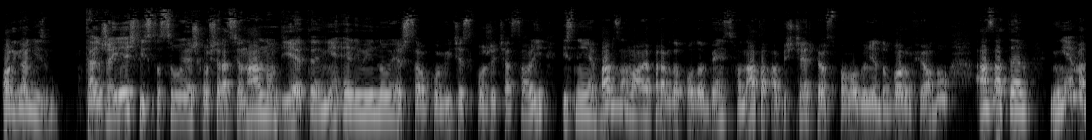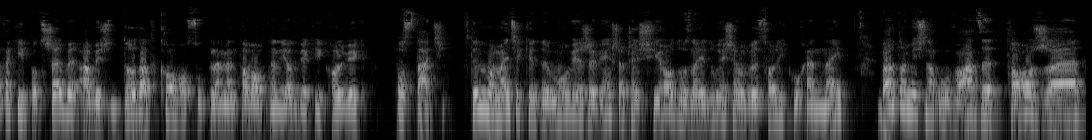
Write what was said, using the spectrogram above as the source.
organizmu. Także jeśli stosujesz jakąś racjonalną dietę, nie eliminujesz całkowicie spożycia soli, istnieje bardzo małe prawdopodobieństwo na to, abyś cierpiał z powodu niedoborów jodu, a zatem nie ma takiej potrzeby, abyś dodatkowo suplementował ten jod w jakiejkolwiek postaci. W tym momencie, kiedy mówię, że większa część jodu znajduje się w soli kuchennej, warto mieć na uwadze to, że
